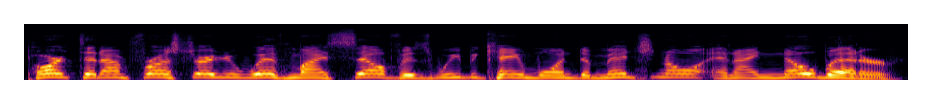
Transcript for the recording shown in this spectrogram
part that I'm frustrated with myself is we became one dimensional and I know better.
